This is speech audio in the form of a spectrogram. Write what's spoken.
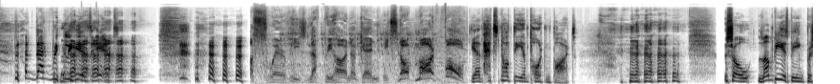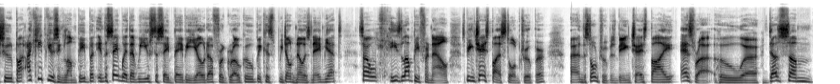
that really is it. I swear if he's left behind again, it's not my fault! Yeah, that's not the important part. so Lumpy is being pursued by. I keep using Lumpy, but in the same way that we used to say Baby Yoda for Grogu because we don't know his name yet. So he's Lumpy for now. He's being chased by a stormtrooper, and the stormtrooper is being chased by Ezra, who uh, does some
